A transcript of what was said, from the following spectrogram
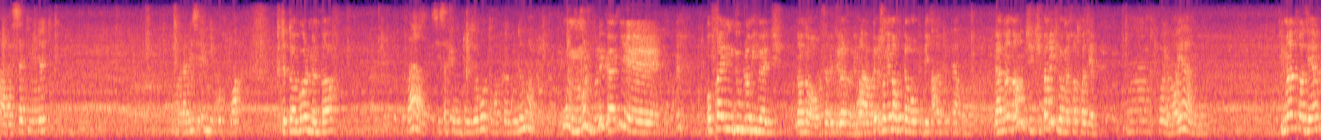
Ah, là, 7 minutes. Mon avis, c'est fini pour toi. Peut-être un goal, même pas. Ah, si ça finit 2-0, t'auras pris un goal de moi. Oui, mais moi je voulais gagner. On fera une double revenge. Non, non, on va s'arrêter là, j'en ai, marre Ouais, de ouais. ai marre de perdre en public. Arrête de perdre. Là, non, non, tu, tu paries, tu vas mettre un troisième. Bon, il y a moyen, mais bon. Tu mets un troisième,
